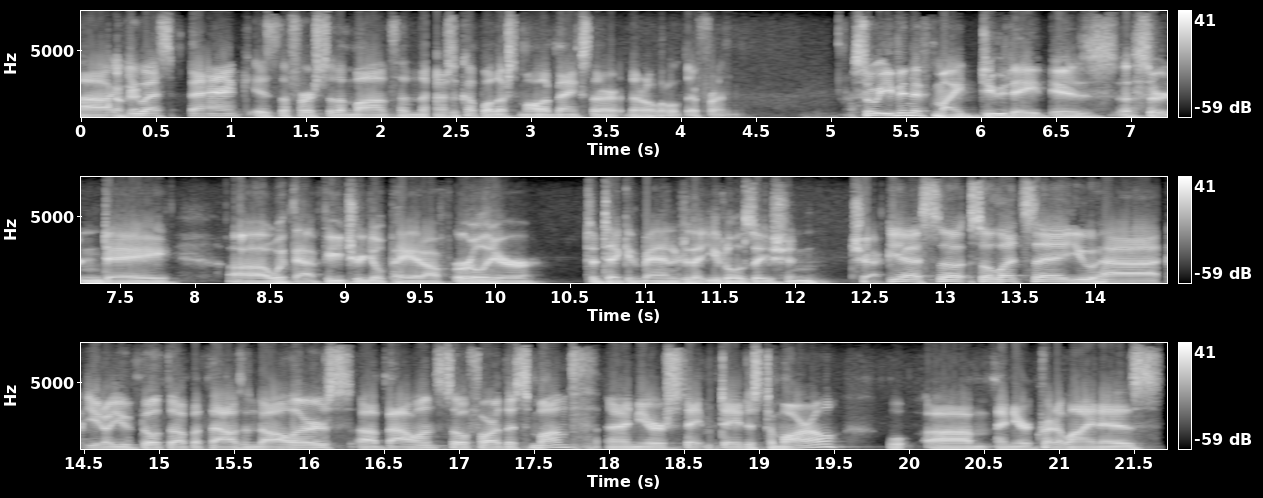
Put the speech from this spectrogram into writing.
Uh, Okay. U.S. Bank is the first of the month, and there's a couple other smaller banks that are that are a little different. So even if my due date is a certain day, uh, with that feature, you'll pay it off earlier to take advantage of that utilization check. Yeah, so so let's say you have you know you've built up a thousand dollars uh, balance so far this month, and your statement date is tomorrow, um, and your credit line is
